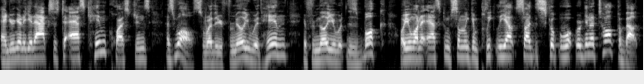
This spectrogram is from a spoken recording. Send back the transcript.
and you're going to get access to ask him questions as well. So whether you're familiar with him, you're familiar with his book, or you want to ask him something completely outside the scope of what we're going to talk about,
